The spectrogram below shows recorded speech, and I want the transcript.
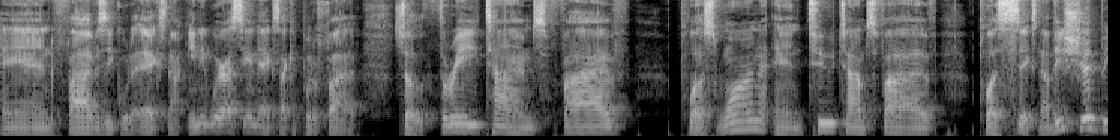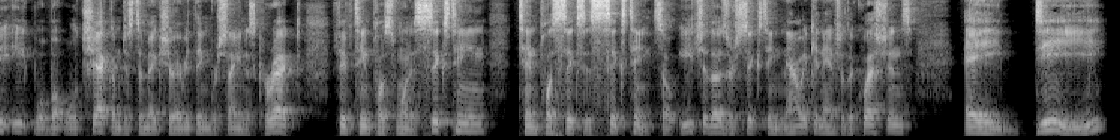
and 5 is equal to x. Now, anywhere I see an x, I could put a 5. So 3 times 5 plus 1 and 2 times 5 plus 6. Now, these should be equal, but we'll check them just to make sure everything we're saying is correct. 15 plus 1 is 16. 10 plus 6 is 16. So each of those are 16. Now we can answer the questions. AD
